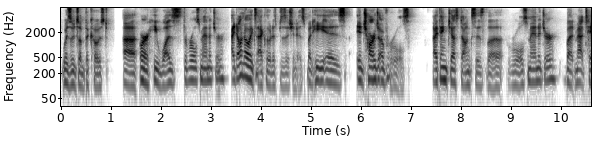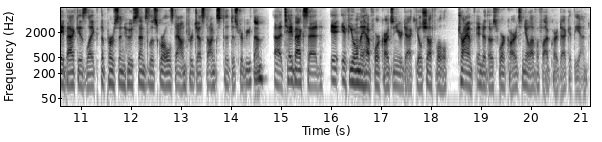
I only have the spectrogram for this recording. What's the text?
Wizards of the Coast, uh, or he was the rules manager. I don't know exactly what his position is, but he is in charge of rules. I think Jess Dunks is the rules manager, but Matt Tabak is like the person who sends the scrolls down for Jess Dunks to distribute them. Uh, Tabak said, if you only have four cards in your deck, you'll shuffle Triumph into those four cards and you'll have a five card deck at the end.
